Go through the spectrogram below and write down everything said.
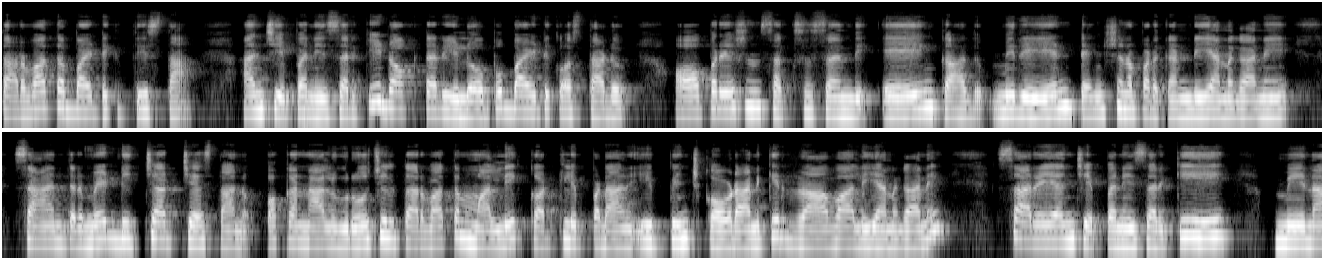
తర్వాత బయటకు తీస్తా అని చెప్పనేసరికి డాక్టర్ ఈలోపు బయటకు వస్తాడు ఆపరేషన్ సక్సెస్ అయింది. ఏం కాదు. మీరు ఏం టెన్షన్ పడకండి అనగానే సాయంత్రమే డిశ్చార్జ్ చేస్తాను. ఒక నాలుగు రోజుల తర్వాత మళ్ళీ కట్లు ఇప్పడానికి ఇప్పించుకోవడానికి రావాలి అనగానే సరే అని చెప్పనేసరికి మీనా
